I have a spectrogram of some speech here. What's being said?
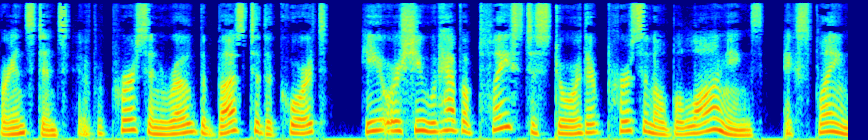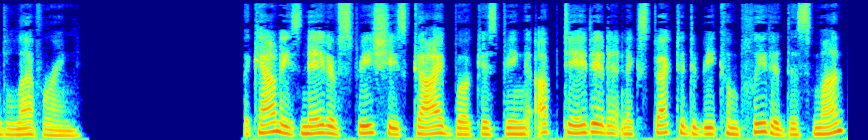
For instance, if a person rode the bus to the courts, he or she would have a place to store their personal belongings, explained Levering. The county's native species guidebook is being updated and expected to be completed this month,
